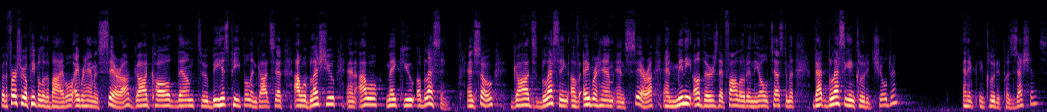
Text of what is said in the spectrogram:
For the first real people of the Bible, Abraham and Sarah, God called them to be his people, and God said, I will bless you and I will make you a blessing. And so, God's blessing of Abraham and Sarah and many others that followed in the Old Testament, that blessing included children, and it included possessions,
